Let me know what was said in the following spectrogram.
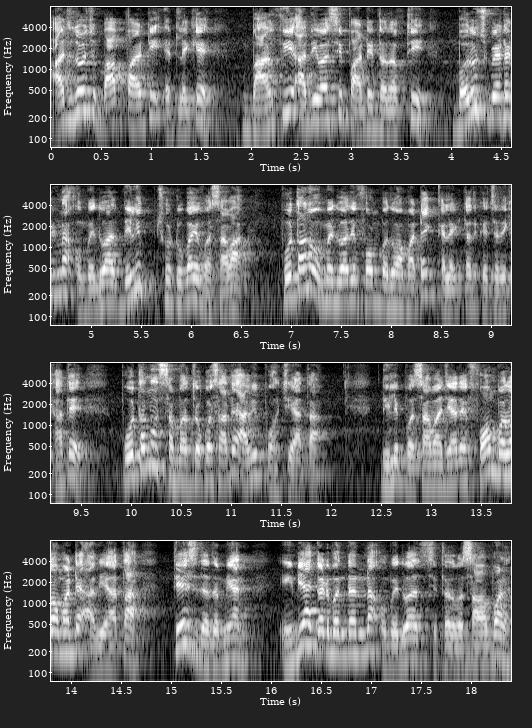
આજરોજ બાપ પાર્ટી એટલે કે ભારતીય આદિવાસી પાર્ટી તરફથી ભરૂચ બેઠકના ઉમેદવાર દિલીપ છોટુભાઈ વસાવા પોતાનું ઉમેદવારી ફોર્મ ભરવા માટે કલેક્ટર કચેરી ખાતે પોતાના સમર્થકો સાથે આવી પહોંચ્યા હતા. દિલીપ વસાવા જ્યારે ફોર્મ ભરવા માટે આવ્યા હતા, તે જ દરમિયાન ઇન્ડિયા ગઠબંધનના ઉમેદવાર શીતલ વસાવા પણ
